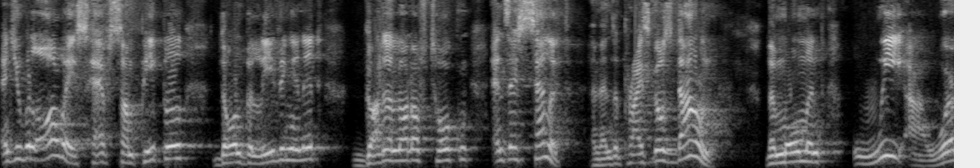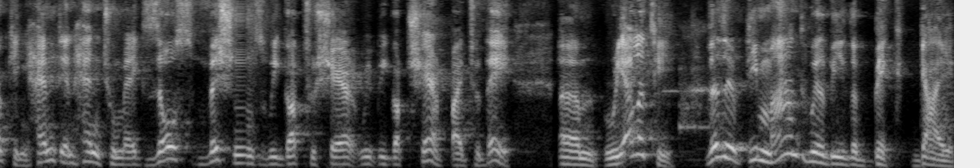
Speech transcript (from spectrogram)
And you will always have some people don't believing in it, got a lot of token and they sell it. And then the price goes down. The moment we are working hand in hand to make those visions we got to share, we, we got shared by today, um, reality, the demand will be the big guy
